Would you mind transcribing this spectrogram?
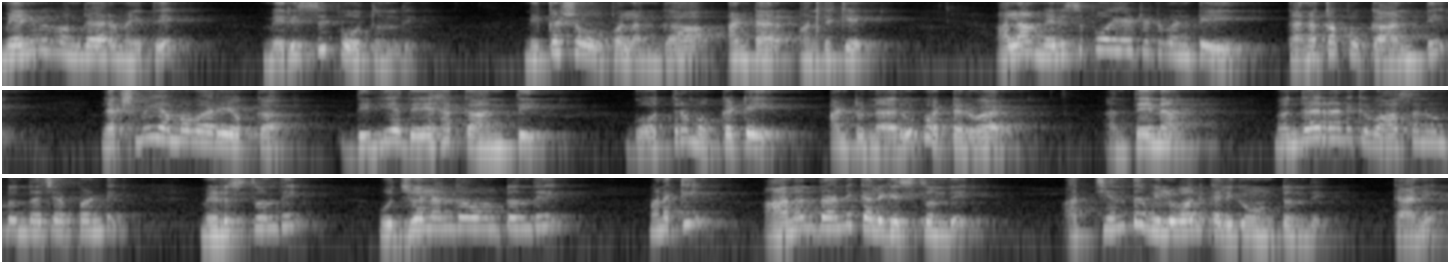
మేలిమి బంగారం అయితే మెరిసిపోతుంది. నికషోపలంగా అంటారు అందుకే. అలా మెరిసిపోయేటటువంటి కనకపు కాంతి లక్ష్మీ అమ్మవారి యొక్క దివ్యదేహ కాంతి గోత్రం ఒక్కటే అంటున్నారు భట్టర్వారు అంతేనా? బంగారానికి వాసన ఉంటుందా చెప్పండి? మెరుస్తుంది ఉజ్వలంగా ఉంటుంది. మనకి ఆనందాన్ని కలిగిస్తుంది. అత్యంత విలువను కలిగి ఉంటుంది. కానీ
